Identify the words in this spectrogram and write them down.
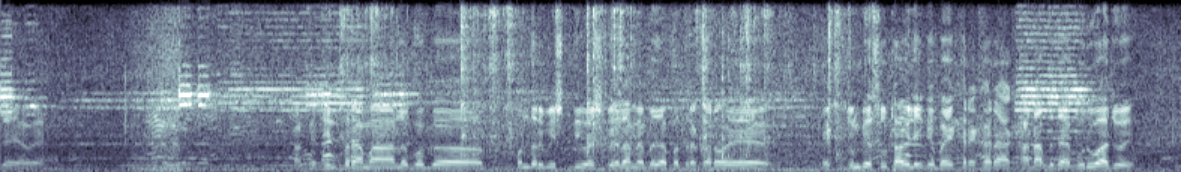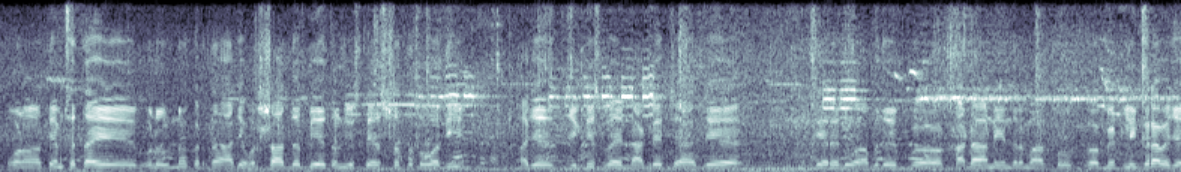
હવે કારણ જીનપરામાં લગભગ પંદર વીસ દિવસ પહેલાં મેં બધા પત્રકારોએ એક ઝુંબેશ ઉઠાવેલી કે ભાઈ ખરેખર આ ખાડા બધા બુરવા જોઈએ. પણ તેમ છતાંય ઓલું ન કરતા. આજે વરસાદ બે, ત્રણ દિવસથી સતત હોવાથી આજે જિજ્ઞેશભાઈ નાગરેચા જે અત્યારે જો આ બધું ખાડાની અંદરમાં થોડુંક મેટલિંગ કરાવે છે.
